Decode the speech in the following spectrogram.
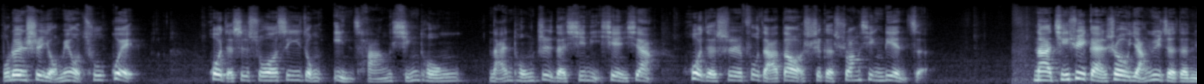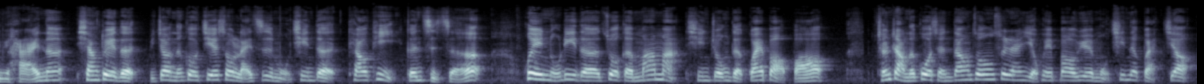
不论是有没有出柜，或者是说是一种隐藏形同男同志的心理现象，或者是复杂到是个双性恋者。那情绪感受养育者的女孩呢，相对的比较能够接受来自母亲的挑剔跟指责，会努力的做个妈妈心中的乖宝宝。成长的过程当中，虽然也会抱怨母亲的管教，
